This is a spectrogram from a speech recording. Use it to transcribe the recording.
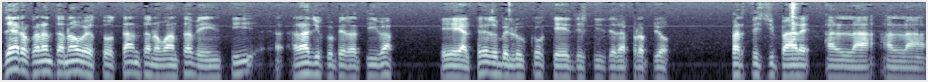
049 880 90 20, Radio Cooperativa e Alfredo Bellucco che desidera proprio partecipare alla, alla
